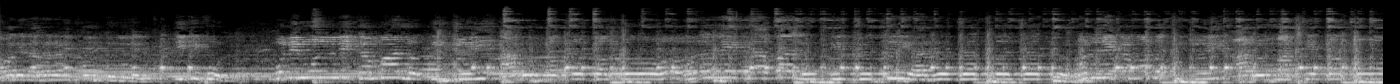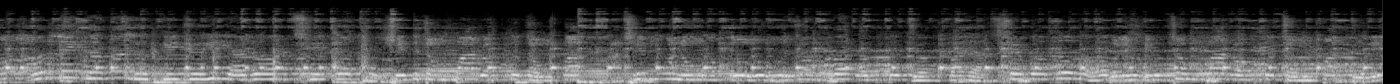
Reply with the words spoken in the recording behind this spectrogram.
আমাদের রাধারানী ফুল তুললেন। কি কি ফুল? বলি, মল্লিকা মালতী জয়ী আরও যত যত। মল্লিকা মালতী জ্যোতি আর যত যত। মালতী জুই আরও আছে যত শ্বেত চম্পা রক্ত চম্পা আছে মন মতো চম্পা রক্ত চম্পায় আছে বলে শ্বেত চম্পা রক্ত চম্পা তোলে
